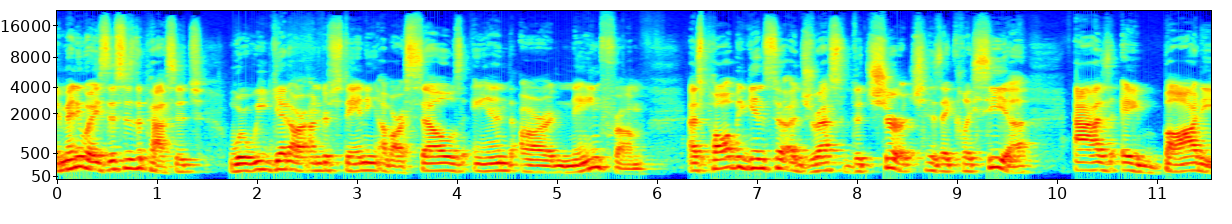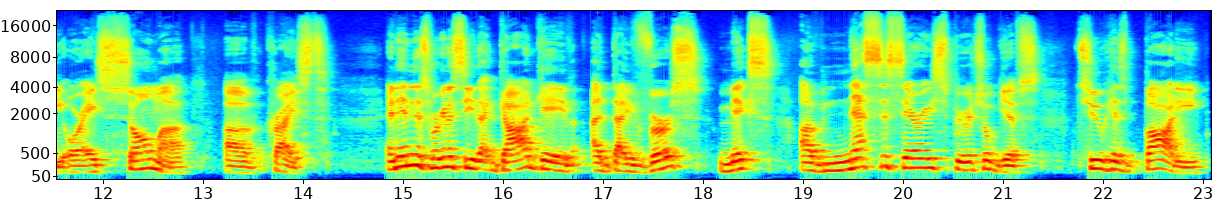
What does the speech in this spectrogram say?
In many ways, this is the passage where we get our understanding of ourselves and our name from, as Paul begins to address the church, his ecclesia, as a body or a soma of Christ. And in this, we're going to see that God gave a diverse mix of necessary spiritual gifts to his body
